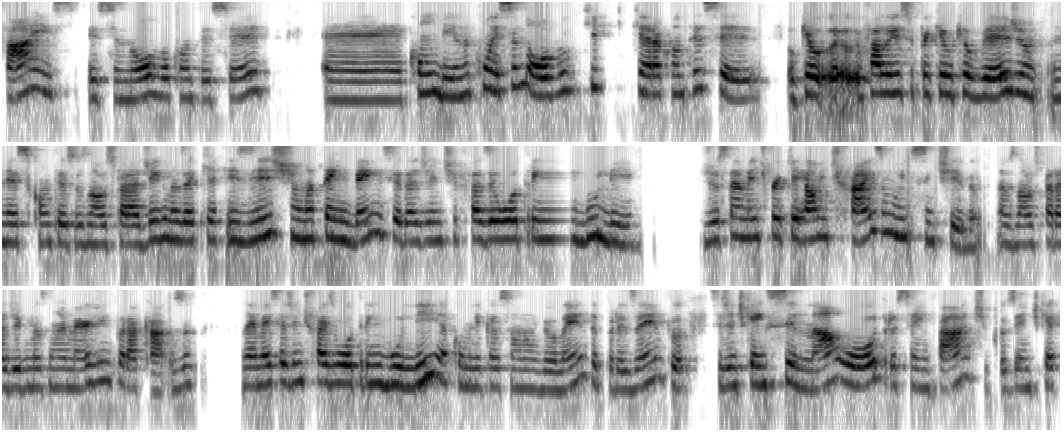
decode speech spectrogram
faz esse novo acontecer é, combina com esse novo que quer acontecer. O que eu, eu, falo isso porque o que eu vejo nesse contexto dos novos paradigmas é que existe uma tendência da gente fazer o outro engolir justamente porque realmente faz muito sentido. Os novos paradigmas não emergem por acaso. Né? Mas se a gente faz o outro engolir a comunicação não violenta, por exemplo, se a gente quer ensinar o outro a ser empático, se a gente quer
